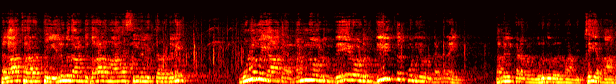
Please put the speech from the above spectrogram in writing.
கலாச்சாரத்தை எழுபது ஆண்டு காலமாக சீரழித்தவர்களை முழுமையாக மண்ணோடும் வேரோடும் வீழ்க்கக்கூடிய ஒரு தண்டனை தமிழ் கடவுள் முருகபெருமான் நிச்சயமாக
